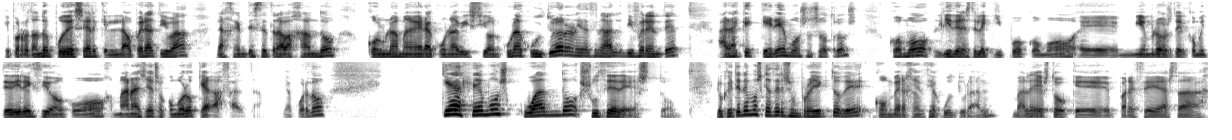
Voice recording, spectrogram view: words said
Y por lo tanto puede ser que en la operativa la gente esté trabajando con una manera, con una visión, con una cultura organizacional diferente a la que queremos nosotros como líderes del equipo, como eh, miembros del comité de dirección, como managers o como lo que haga falta. ¿De acuerdo? ¿Qué hacemos cuando sucede esto? Lo que tenemos que hacer es un proyecto de convergencia cultural, ¿vale? Esto que parece hasta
